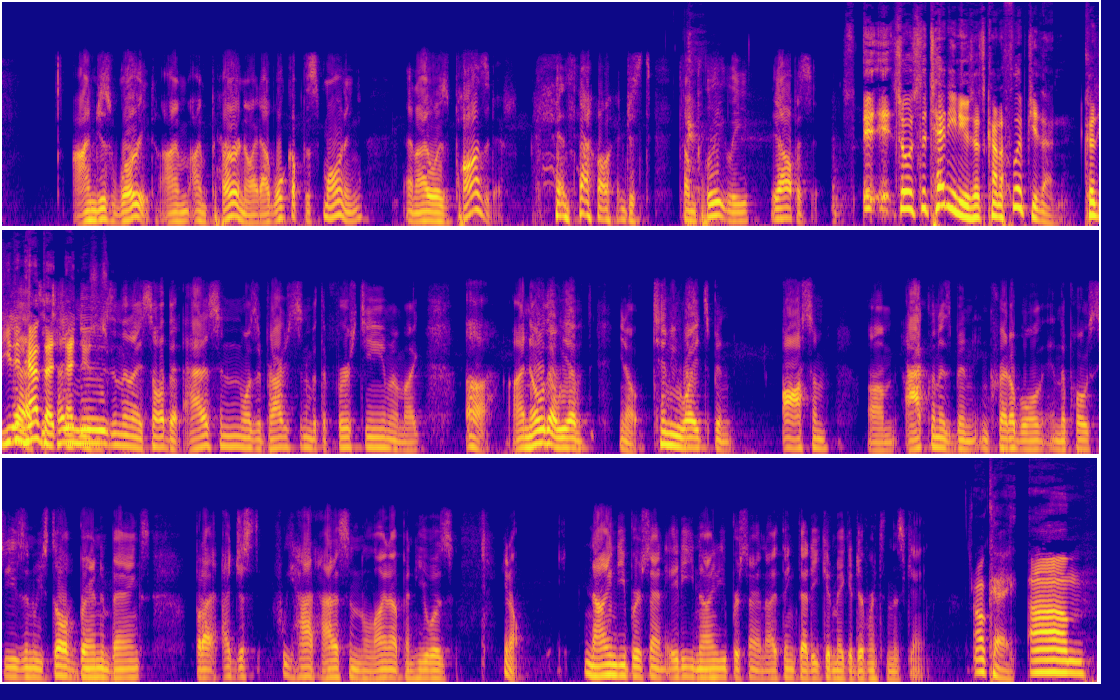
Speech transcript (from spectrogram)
I'm just worried. I'm I'm paranoid. I woke up this morning and I was positive, and now I'm just completely the opposite. It, it, so it's the Teddy news that's kind of flipped you then, because you yeah, didn't have that, Teddy that news, news, and then I saw that Addison wasn't practicing with the first team, and I'm like, uh, I know that we have, you know, Timmy White's been awesome. Um, Acklin has been incredible in the postseason. We still have Brandon Banks, but I, I just if we had Addison in the lineup and he was, you know, 90%, 80, 90%, I think that he could make a difference in this game. Okay. Um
